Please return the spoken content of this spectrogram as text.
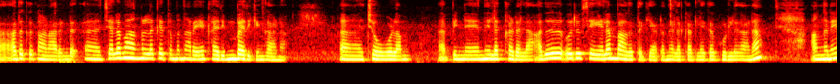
അതൊക്കെ കാണാറുണ്ട്. ചില ഭാഗങ്ങളിലൊക്കെ എത്തുമ്പോൾ നിറയെ കരിമ്പായിരിക്കും കാണാം. ചോളം പിന്നെ നിലക്കടല. അത് ഒരു സേലം ഭാഗത്തൊക്കെ ആട്ടോ നിലക്കടലയൊക്കെ കൂടുതൽ കാണാം. അങ്ങനെ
